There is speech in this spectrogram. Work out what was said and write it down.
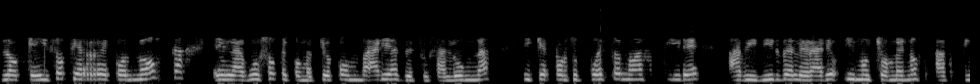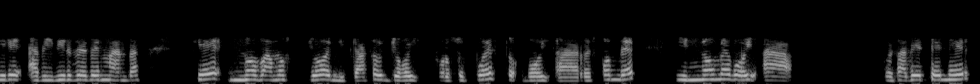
lo que hizo, que reconozca el abuso que cometió con varias de sus alumnas y que por supuesto no aspire a vivir del erario y mucho menos aspire a vivir de demandas que no vamos, yo en mi caso, yo por supuesto voy a responder y no me voy a pues a detener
